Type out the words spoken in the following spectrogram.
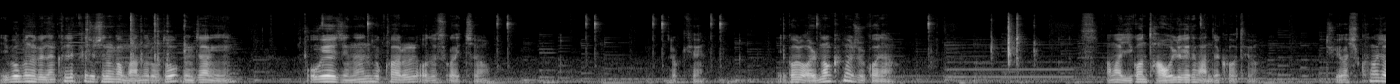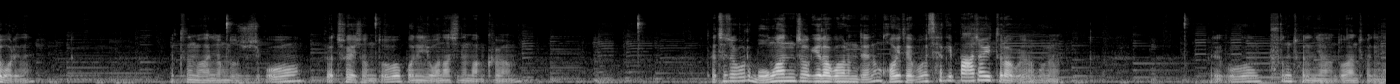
이 부분을 그냥 클릭해 주시는 것만으로도 굉장히 우회해지는 효과를 얻을 수가 있죠. 이렇게 이걸 얼만큼을 줄 거냐? 아마 이건 다 올리게 되면 안 될 것 같아요. 뒤가 시커매져 버리네. 여튼 뭐한이 정도 주시고 세츄레이션도 본인이 원하시는 만큼 대체적으로 몽환적이라고 하는 데는 거의 대부분 색이 빠져 있더라고요 보면. 그리고 푸른 톤이냐 노란 톤이냐.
